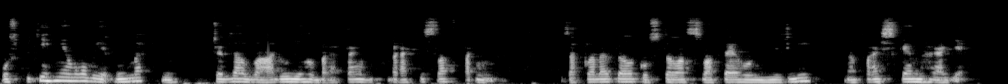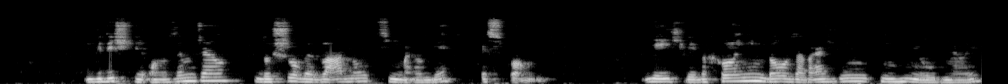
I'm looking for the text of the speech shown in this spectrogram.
Po Spytihněvově úmrtí převzal vládu jeho bratr Bratislav I., zakladatel kostela svatého Jiří na Pražském hradě. Když i on zemřel, došlo ve vládnoucím rodě ke sporům. Jejich vyvrcholením bylo zavraždění knihy Ludmily,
